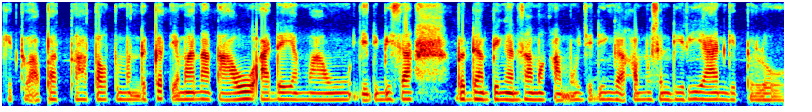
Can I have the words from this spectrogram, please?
gitu apa atau teman deket ya mana tahu ada yang mau jadi bisa berdampingan sama kamu jadi nggak kamu sendirian gitu loh.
